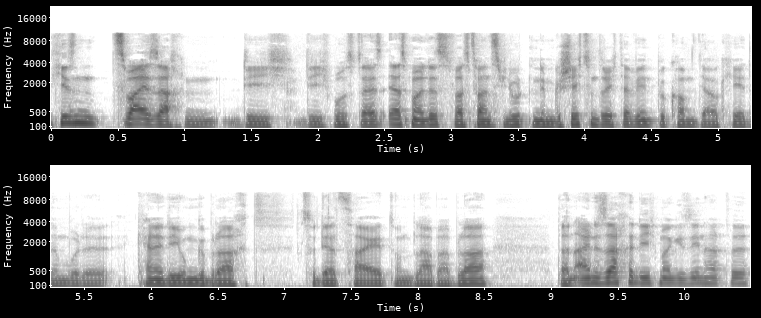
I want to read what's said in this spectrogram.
hier sind zwei Sachen, die ich, die ich wusste. Erstmal das, was 20 Minuten im Geschichtsunterricht erwähnt bekommt. Ja, okay, dann wurde Kennedy umgebracht zu der Zeit und bla bla bla. Dann eine Sache, die ich mal gesehen hatte,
